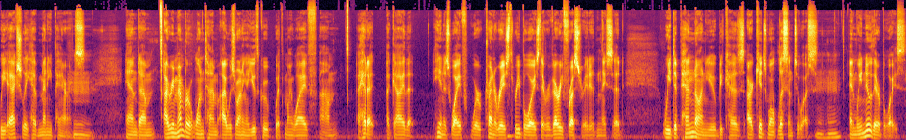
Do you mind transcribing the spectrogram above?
we actually have many parents. And um, I remember one time I was running a youth group with my wife. Um, I had a, a guy that he and his wife were trying to raise three boys. They were very frustrated, and they said, We depend on you because our kids won't listen to us. Mm-hmm. And we knew they're boys.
